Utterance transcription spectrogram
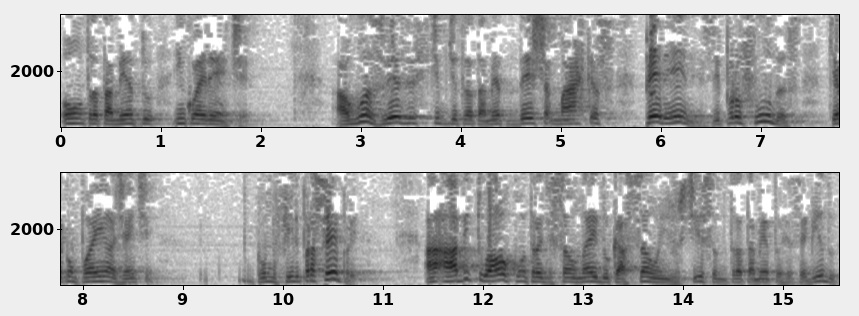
ou um tratamento incoerente. Algumas vezes esse tipo de tratamento deixa marcas perenes e profundas que acompanham a gente como filho para sempre. A, habitual contradição na educação e injustiça no tratamento recebido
